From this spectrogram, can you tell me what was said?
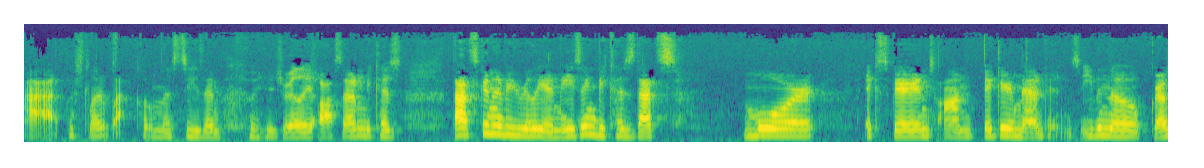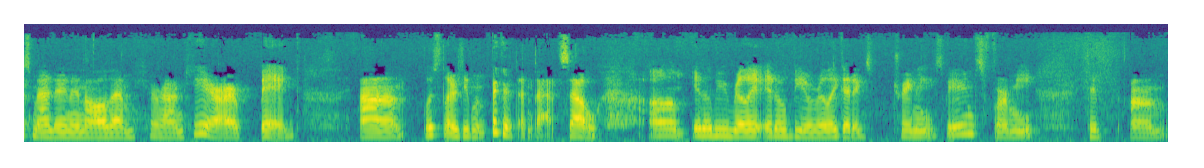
at Whistler Blackcomb this season, which is really awesome because that's going to be really amazing because that's more experience on bigger mountains. Even though Grouse Mountain and all of them around here are big, um, Whistler is even bigger than that. So um, it'll be really it'll be a really good ex- training experience for me to um,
